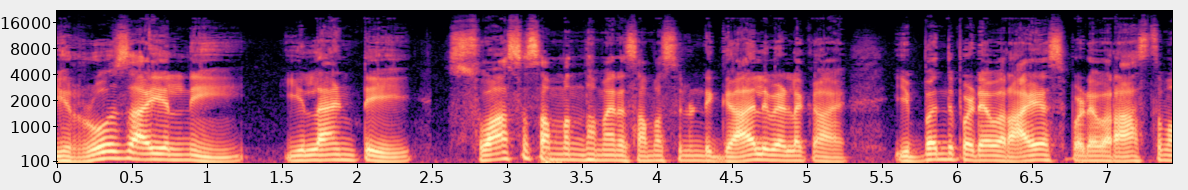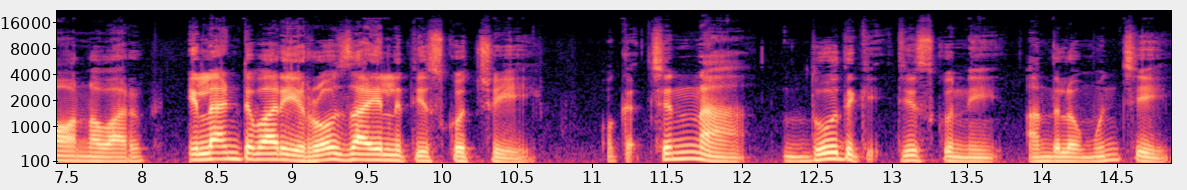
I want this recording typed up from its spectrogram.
ఈ రోజ్ ఆయిల్ని ఇలాంటి శ్వాస సంబంధమైన సమస్యల నుండి గాలి వెళ్ళక ఇబ్బంది పడేవారు ఆయాసపడేవారు ఆస్తమా ఉన్నవారు ఇలాంటి వారు ఈ రోజ్ ఆయిల్ని తీసుకొచ్చి ఒక చిన్న దూదికి తీసుకుని అందులో ముంచి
